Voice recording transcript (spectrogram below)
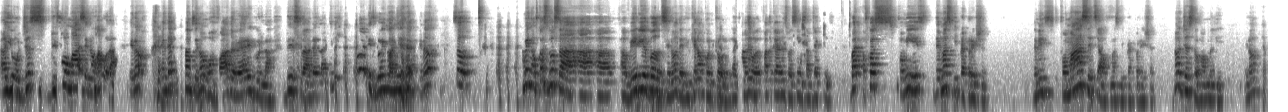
are you just before mass, you know, how lah, you know, and that comes, you know, wow, father, very good lah, this lah, that like, what is going on here, you know? So, I mean, of course, those are, are, are, are variables, you know, that you cannot control. Like Father, Father Clarence was saying, subjective. But of course, for me, is there must be preparation. That means for mass itself must be preparation, not just the homily. You know, Yep.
